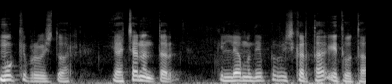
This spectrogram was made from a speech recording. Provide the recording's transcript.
मुख्य प्रवेशद्वार. याच्यानंतर किल्ल्यामध्ये प्रवेश करता येत होता.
